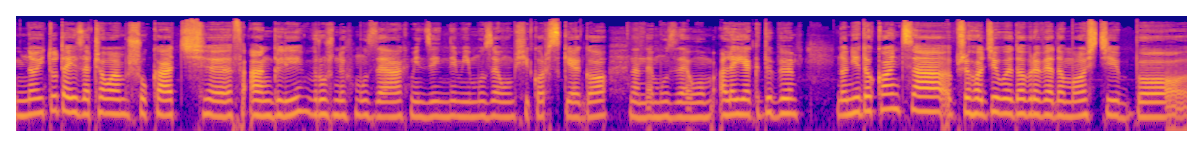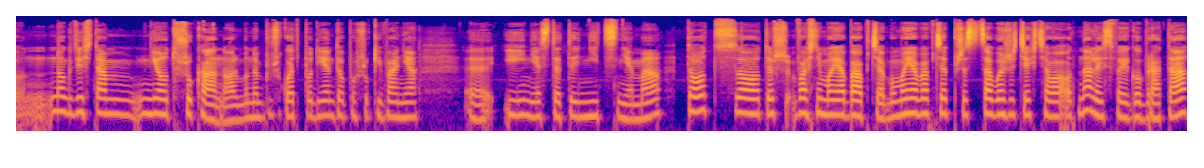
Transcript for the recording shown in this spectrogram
No i tutaj zaczęłam szukać e, w Anglii, w różnych muzeach, między innymi Muzeum Sikorskiego, znane muzeum, ale jak gdyby no nie do końca przychodziły dobre wiadomości, bo no gdzieś tam nie odszukano, albo na przykład podjęto poszukiwania e, i niestety nic nie ma. To, co też właśnie moja babcia, bo moja babcia przez całe życie chciała odnaleźć swojego brata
